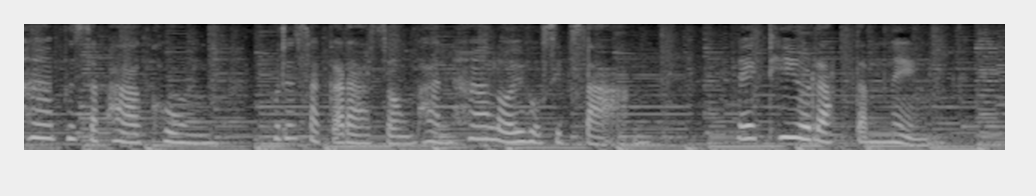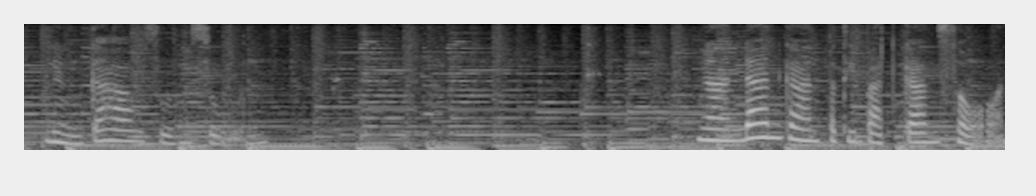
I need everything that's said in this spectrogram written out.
15 พฤษภาคม พุทธศักราช 2563 เลขที่รับตำแหน่ง 1900 งานด้านการปฏิบัติการสอน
